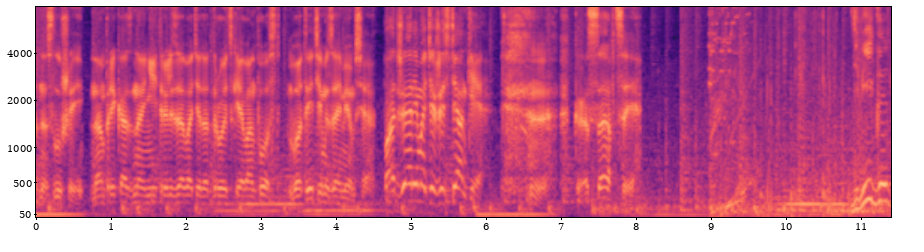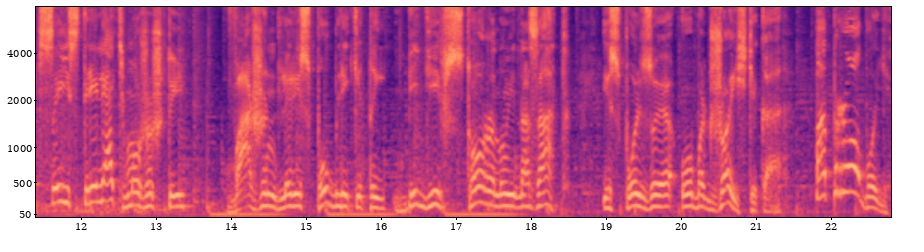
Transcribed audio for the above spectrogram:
Ладно, слушай, нам приказано нейтрализовать этот дроидский аванпост. Вот этим и займемся. Поджарим эти жестянки! Красавцы! Двигаться и стрелять можешь ты. Важен для республики ты. Беги в сторону и назад, используя оба джойстика. Попробуй.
